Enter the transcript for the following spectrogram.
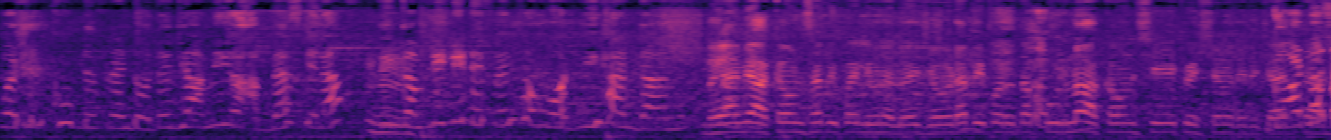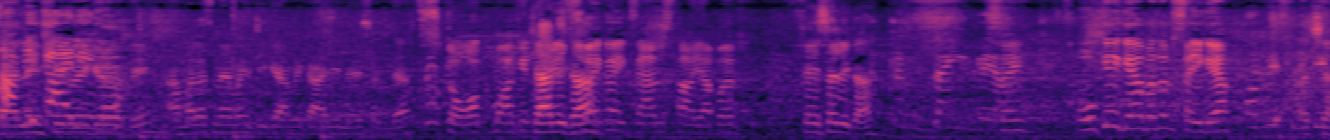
क्वेश्चन खूप डिफरंट होते. जे आम्ही अभ्यास केला completely different from what we had done भैया आम्ही अकाउंटचा पेपर लिहून आलोय. जेवढा पेपर होता पूर्ण अकाउंटचे क्वेश्चन होते. त्याच्यात बॅलन्स काय शीट वगैरे. होते. आम्हालाच नाही माहिती की आम्ही काय लिहिलंय सध्या. स्टॉक मार्केट क्या लिखा? एग्जाम्स था यहाँ पर? कैसा लिखा? सही गया. सही. ओके गया मतलब सही गया। ऑब्वियसली अच्छा.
